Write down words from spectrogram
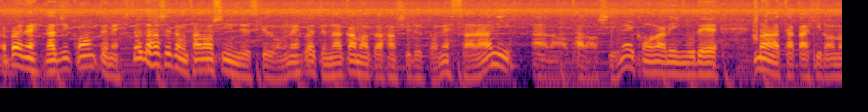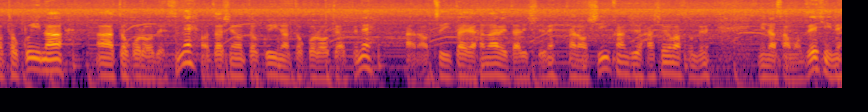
やっぱりねラジコンってね一人で走ってても楽しいんですけどもねこうやって仲間と走るとねさらにあの楽しいねコーナリングでまあ高弘の得意なあところですね。私の得意なところとやってねあのついたり離れたりしてね楽しい感じで走れますのでね皆さんもぜひね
